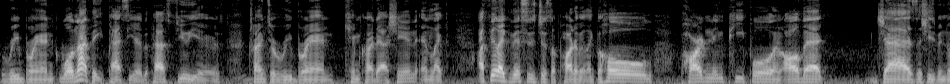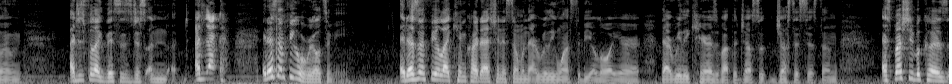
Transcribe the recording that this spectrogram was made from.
rebrand. Well, not the past year, the past few years, trying to rebrand Kim Kardashian. And, like, I feel like this is just a part of it. Like, the whole pardoning people and all that jazz that she's been doing. I just feel like this is just an. I, I, it doesn't feel real to me. It doesn't feel like Kim Kardashian is someone that really wants to be a lawyer, that really cares about the justice justice system, especially because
